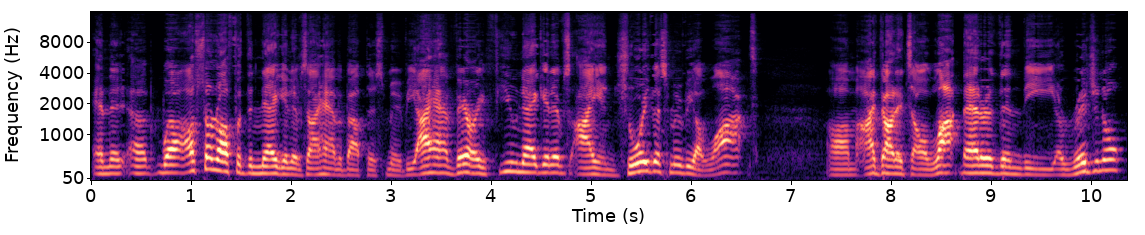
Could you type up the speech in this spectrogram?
and then uh, well, I'll start off with the negatives I have about this movie. I have very few negatives. I enjoy this movie a lot. Um, I thought it's a lot better than the original.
